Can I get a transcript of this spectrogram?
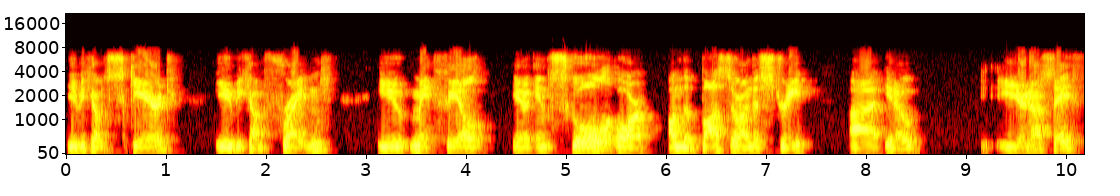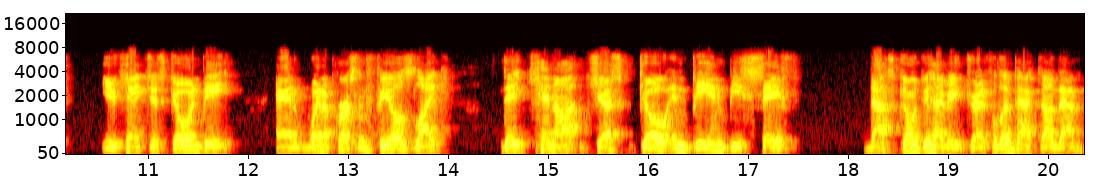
you become scared, you become frightened, you may feel, you know, in school or on the bus or on the street, uh, you know, you're not safe. You can't just go and be. And when a person feels like they cannot just go and be and be safe, that's going to have a dreadful impact on them.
